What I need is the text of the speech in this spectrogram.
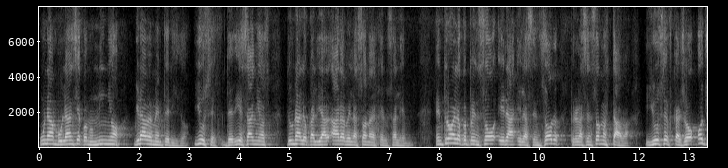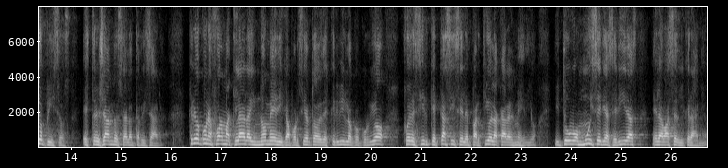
una ambulancia con un niño gravemente herido, Yusef, de 10 años, de una localidad árabe en la zona de Jerusalén. Entró a lo que pensó era el ascensor, pero el ascensor no estaba y Yusef cayó ocho pisos, estrellándose al aterrizar. Creo que una forma clara y no médica, por cierto, de describir lo que ocurrió fue decir que casi se le partió la cara al medio y tuvo muy serias heridas en la base del cráneo.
